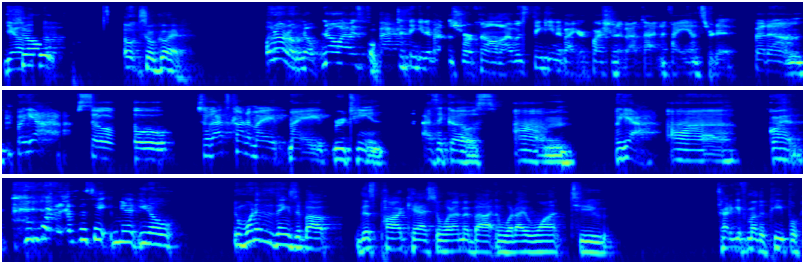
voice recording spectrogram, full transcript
Yeah. So, oh, so go ahead. Oh no, no, no, no! I was oh. back to thinking about the short film. I was thinking about your question about that and if I answered it. But um, but yeah. So so that's kind of my my routine as it goes. Um, but yeah. Uh, go ahead. I was gonna say, I mean, you know, one of the things about this podcast and what I'm about and what I want to try to get from other people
